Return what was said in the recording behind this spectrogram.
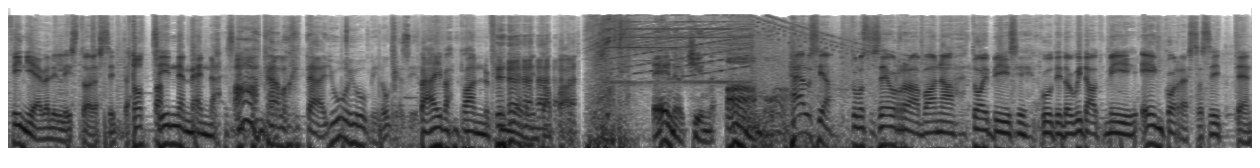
Finjevelin listoille sitten. Totta. Sinne mennään. Sinne Ah, mennään. täällä onkin tää. Juu, juu, minun käsillä. Päivän pannu Finjevelin tapaan. Energin aamu. Hälsiä tulossa seuraavana. Toi biisi kuultiin toi Without Me Enkoressa sitten.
